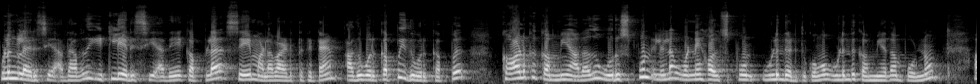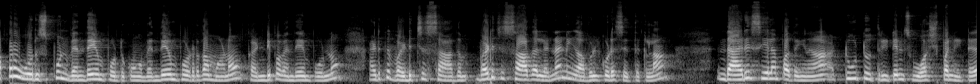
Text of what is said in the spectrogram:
புழுங்கல் அரிசி அதாவது இட்லி அரிசி அதே கப்பில் சேம் அளவாக எடுத்துக்கிட்டேன். அது ஒரு கப்பு இது ஒரு கப்பு காலுக்கு கம்மியாக அதாவது ஒரு ஸ்பூன் இல்லைன்னா ஒன்னே ஹால் ஸ்பூன் உளுந்து எடுத்துக்கோங்க. உளுந்து கம்மியாக தான் போடணும். அப்புறம் ஒரு ஸ்பூன் வெந்தயம் போட்டுக்கோங்க. வெந்தயம் போடுறதா மனம். கண்டிப்பாக வெந்தயம் போடணும். அடுத்து வடித்த சாதம். வடித்த சாதம் இல்லைன்னா நீங்கள் அவள் கூட சேர்த்துக்கலாம். இந்த அரிசியெல்லாம் பார்த்தீங்கன்னா two to three times wash பண்ணிவிட்டு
